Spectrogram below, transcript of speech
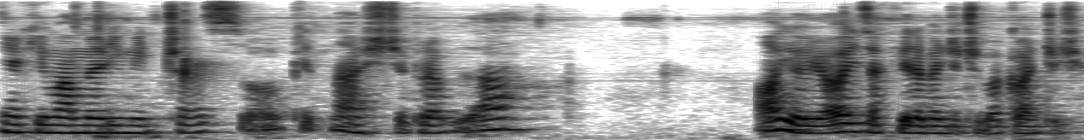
Jaki mamy limit czasu? 15, prawda? Oj, oj, oj, za chwilę będzie trzeba kończyć.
